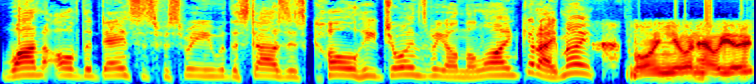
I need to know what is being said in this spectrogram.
One of the dancers for Swinging with the Stars is Cole. He joins me on the line. G'day, mate. Morning, Ewan. How are you?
